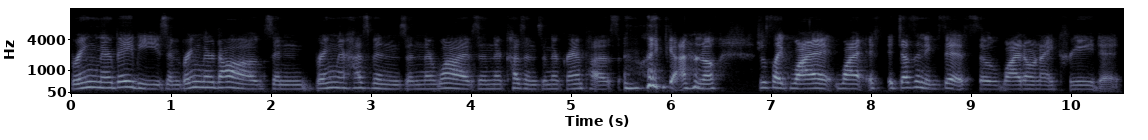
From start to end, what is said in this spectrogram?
bring their babies and bring their dogs and bring their husbands and their wives and their cousins and their grandpas? And like I don't know just like why why if it doesn't exist so why don't I create it?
